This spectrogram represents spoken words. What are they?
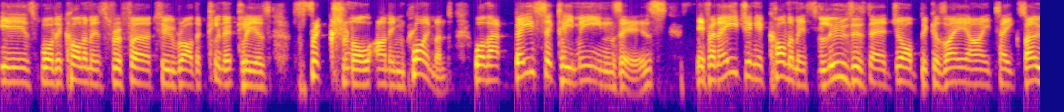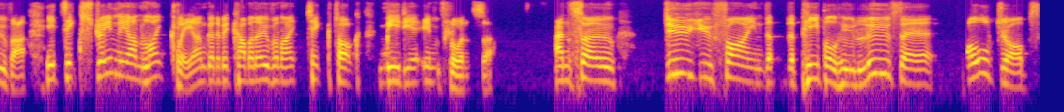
is what economists refer to rather clinically as frictional unemployment. What that basically means is if an aging economist loses their job because AI takes over, it's extremely unlikely I'm going to become an overnight TikTok media influencer. And so, do you find that the people who lose their old jobs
